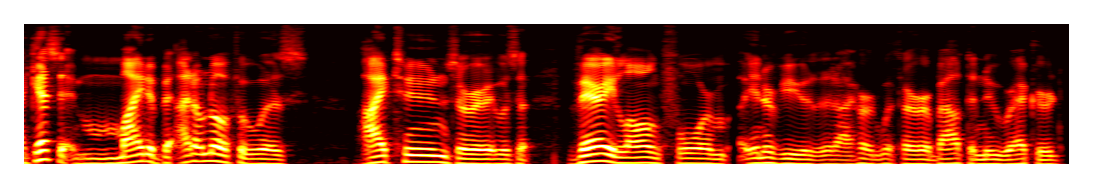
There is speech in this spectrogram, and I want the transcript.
I guess it might have been. I don't know if it was iTunes or it was a very long form interview that I heard with her about the new record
